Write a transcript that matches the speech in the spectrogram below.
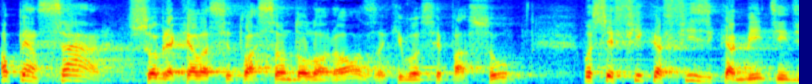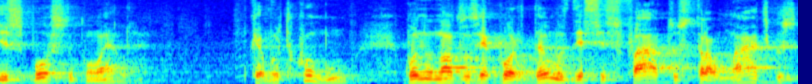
ao pensar sobre aquela situação dolorosa que você passou, você fica fisicamente indisposto com ela? Porque é muito comum. Quando nós nos recordamos desses fatos traumáticos,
